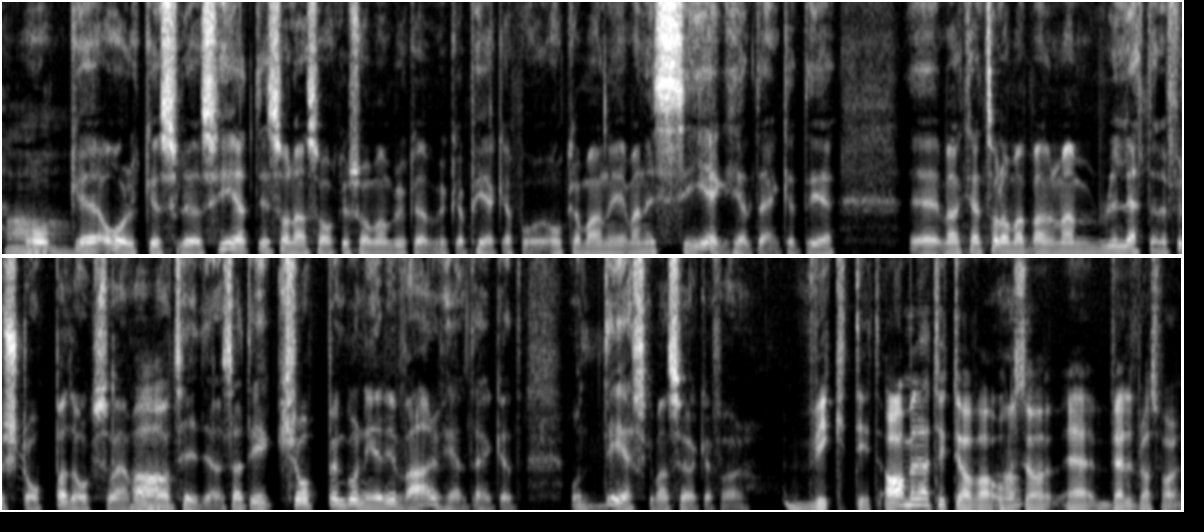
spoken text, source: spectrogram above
Ah. och eh, orkeslöshet. Det är sådana saker som man brukar, brukar peka på. Och man är, man är seg helt enkelt. Det är, man kan tala om att man, man blir lättare förstoppad också än vad man Ja. var tidigare. Så att det, kroppen går ner i varv helt enkelt. Och det ska man söka för. Viktigt. Ja, men det tyckte jag var Ja. också eh, väldigt bra svar.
